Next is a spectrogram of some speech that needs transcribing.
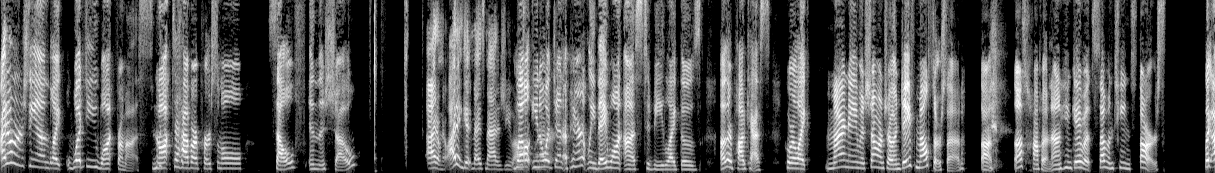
I don't understand. Like, what do you want from us? Not to have our personal self in this show? I don't know. I didn't get as mad as you. Well, like, you know what, Jen? Apparently, they want us to be like those other podcasts who are like, "My name is so and so," and Dave Meltzer said that that's happened, and he gave it seventeen stars. Like, I'm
